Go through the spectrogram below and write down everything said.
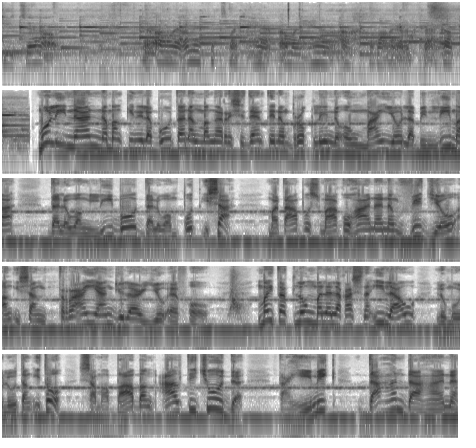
shoots out. Oh wait, let me fix my hand. Oh my hand. Oh, hold on, I gotta back up. Muli na namang kinilabutan ang mga residente ng Brooklyn noong Mayo 15, 2021 matapos makuhanan ng video ang isang triangular UFO. May tatlong malalakas na ilaw, lumulutang ito sa mababang altitude, tahimik, dahan-dahan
